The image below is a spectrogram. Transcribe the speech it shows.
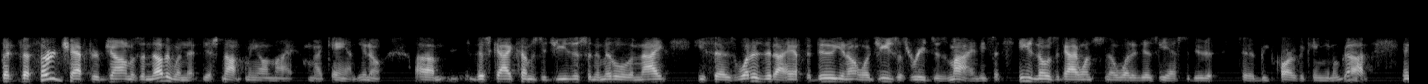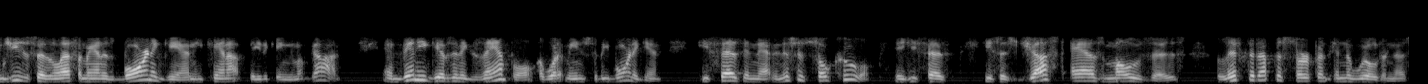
But the third chapter of John was another one that just knocked me on my my can. You know, um, this guy comes to Jesus in the middle of the night. He says, "What is it I have to do?" You know, well, Jesus reads his mind. He says he knows the guy wants to know what it is he has to do to to be part of the kingdom of God. And Jesus says, "Unless a man is born again, he cannot see the kingdom of God." And then he gives an example of what it means to be born again. He says in that, and this is so cool. He says, he says, just as Moses lifted up the serpent in the wilderness,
